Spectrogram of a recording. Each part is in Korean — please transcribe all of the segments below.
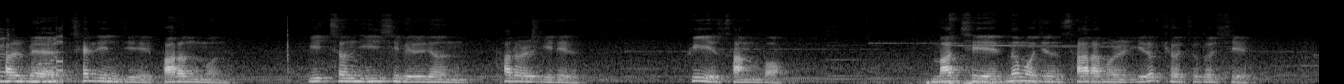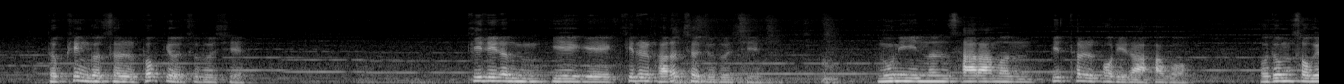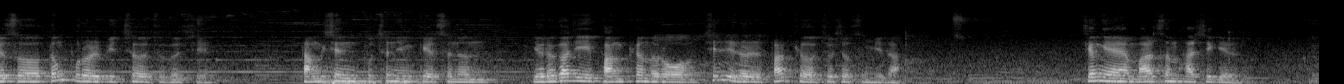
108배 챌린지 발언문 2021년 8월 1일 귀 삼보 마치 넘어진 사람을 일으켜 주듯이 덮인 것을 벗겨 주듯이 길 잃은 이에게 길을 가르쳐 주듯이 눈이 있는 사람은 빛을 보리라 하고 어둠 속에서 등불을 비춰 주듯이 당신 부처님께서는 여러 가지 방편으로 진리를 밝혀 주셨습니다. 경에 말씀하시길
